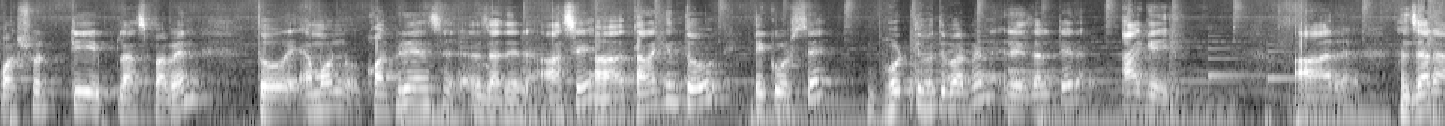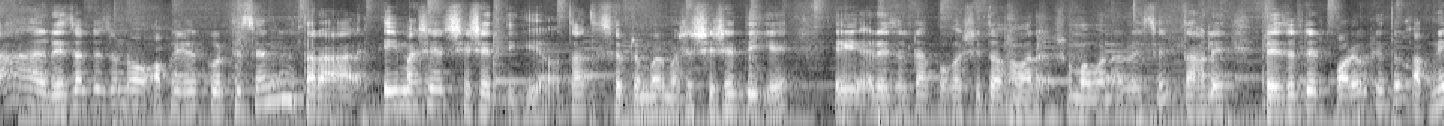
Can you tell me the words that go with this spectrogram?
পঁয়ষট্টি প্লাস পাবেন তো এমন কনফিডেন্স যাদের আছে তারা কিন্তু এই কোর্সে ভর্তি হতে পারবেন রেজাল্টের আগেই। আর যারা রেজাল্টের জন্য অপেক্ষা করতেছেন, তারা এই মাসের শেষের দিকে, অর্থাৎ সেপ্টেম্বর মাসের শেষের দিকে এই রেজাল্টটা প্রকাশিত হওয়ার সম্ভাবনা রয়েছে। তাহলে রেজাল্টের পরেও কিন্তু আপনি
